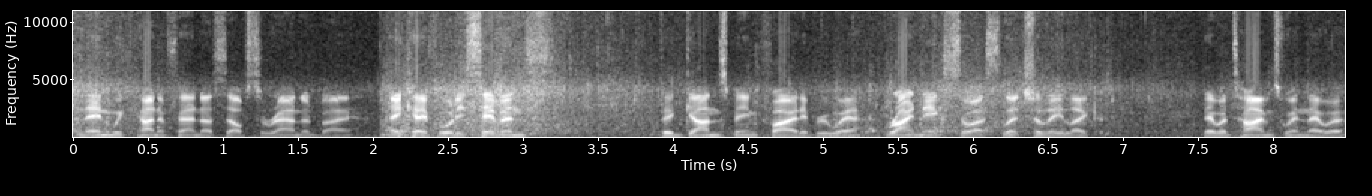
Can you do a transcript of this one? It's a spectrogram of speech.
And then we kind of found ourselves surrounded by AK-47s, big guns being fired everywhere, right next to us, literally like there were times when they were,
